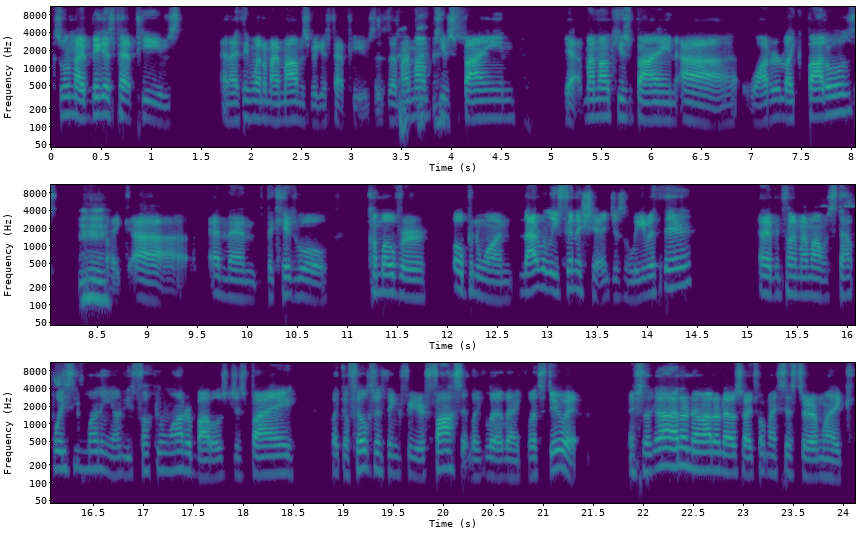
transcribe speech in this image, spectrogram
Because one of my biggest pet peeves, and I think one of my mom's biggest pet peeves, is that my mom keeps buying. Yeah, my mom keeps buying uh water like bottles Mhm. like uh and then the kids will come over open one not really finish it and just leave it there. And i've been telling my mom stop wasting money on these fucking water bottles. Just buy like a filter thing for your faucet. Like like let's do it. And she's like oh, i don't know i don't know. So i told my sister i'm like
